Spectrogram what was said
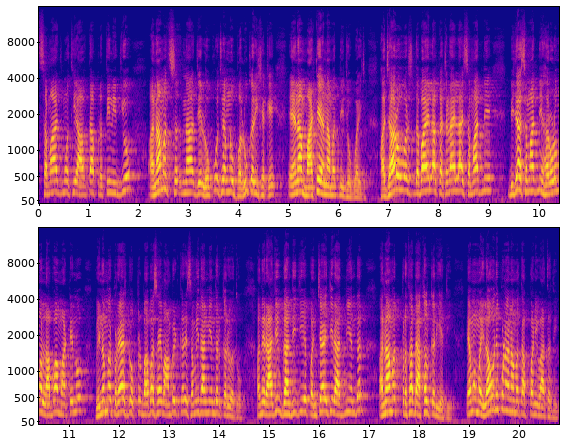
સમાજમાંથી આવતા પ્રતિનિધિઓ, અનામતના જે લોકો છે એમનું ભલું કરી શકે, એના માટે અનામતની જોગવાઈ છે. હજારો વર્ષ દબાયેલા, કચડાયેલા સમાજને, બીજા સમાજની હરોળમાં લાવવા માટેનો વિનમ્ર પ્રયાસ ડૉક્ટર બાબા સાહેબ આંબેડકરે સંવિધાનની અંદર કર્યો હતો. અને રાજીવ ગાંધીજીએ પંચાયતી રાજની અંદર અનામત પ્રથા દાખલ કરી હતી. એમાં મહિલાઓને પણ અનામત આપવાની વાત હતી.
